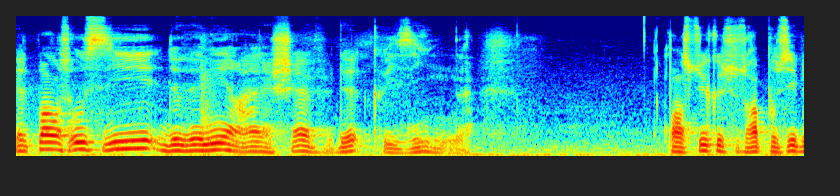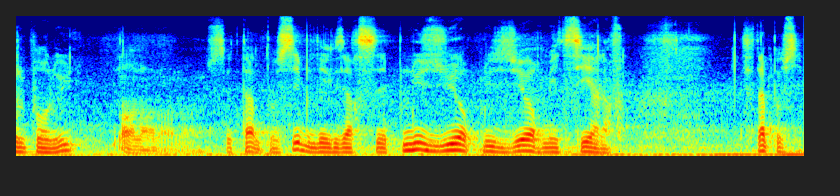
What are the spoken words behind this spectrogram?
Elle pense aussi devenir un chef de cuisine. Penses-tu que ce sera possible pour lui? Non, non, non, non. C'est impossible d'exercer plusieurs, plusieurs métiers à la fois. C'est impossible.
